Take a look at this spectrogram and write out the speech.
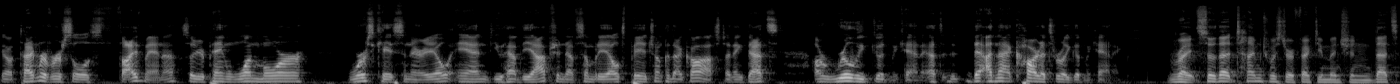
you know, time reversal is five mana, so you're paying one more worst case scenario, and you have the option to have somebody else pay a chunk of that cost. I think that's a really good mechanic. That's, that, on that card, it's a really good mechanic. Right. So that time twister effect you mentioned, that's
